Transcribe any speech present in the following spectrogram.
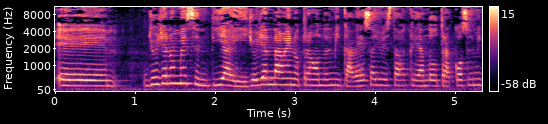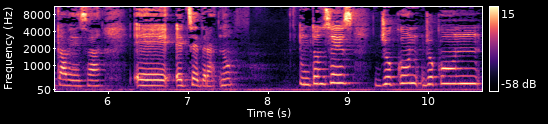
Eh, yo ya no me sentía ahí, yo ya andaba en otra onda en mi cabeza, yo estaba creando otra cosa en mi cabeza, eh, etcétera, ¿no? Entonces, yo con, yo con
